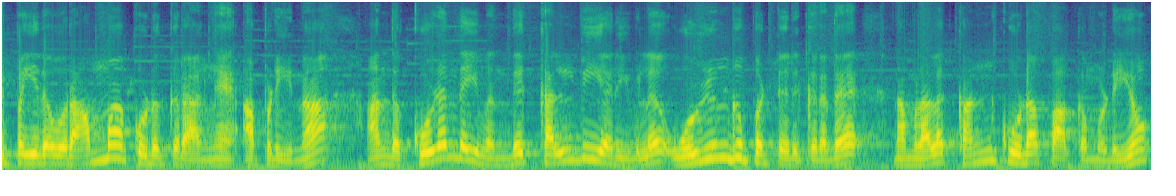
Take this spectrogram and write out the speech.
இப்போ இதை ஒரு அம்மா கொடுக்குறாங்க அப்படின்னா அந்த குழந்தை வந்து கல்வி அறிவில் ஒழுங்குபட்டு இருக்கிறத நம்மளால் கண்கூடாக பார்க்க முடியும்.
